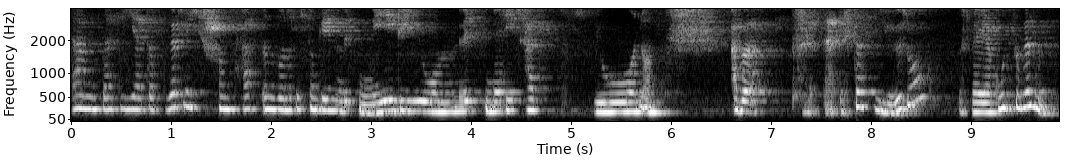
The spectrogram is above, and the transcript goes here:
ähm, dass Sie ja doch wirklich schon fast in so eine Richtung gehen mit Medium, mit Meditation und, aber ist das die Lösung? Das wäre ja gut zu wissen.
